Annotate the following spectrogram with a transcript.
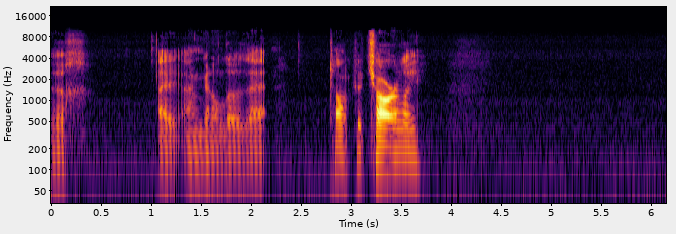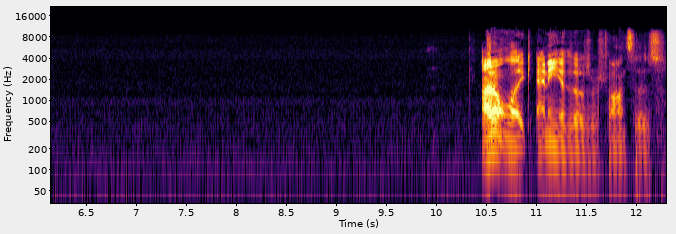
Ugh. I, I'm going to load that. Talk to Charlie. I don't like any of those responses.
